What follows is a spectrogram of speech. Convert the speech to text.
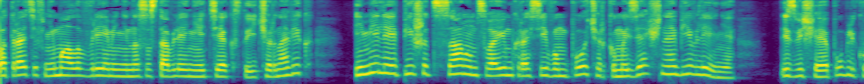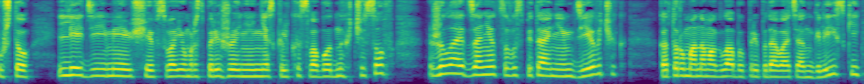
Потратив немало времени на составление текста и черновик, Эмилия пишет самым своим красивым почерком изящное объявление, извещая публику, что леди, имеющая в своем распоряжении несколько свободных часов, желает заняться воспитанием девочек, которым она могла бы преподавать английский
